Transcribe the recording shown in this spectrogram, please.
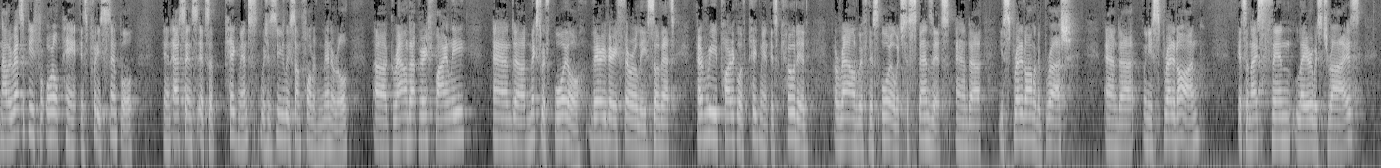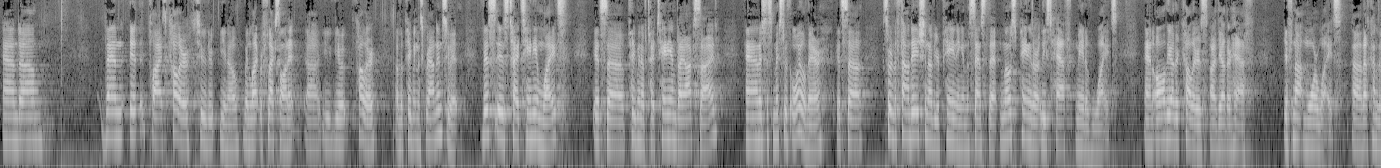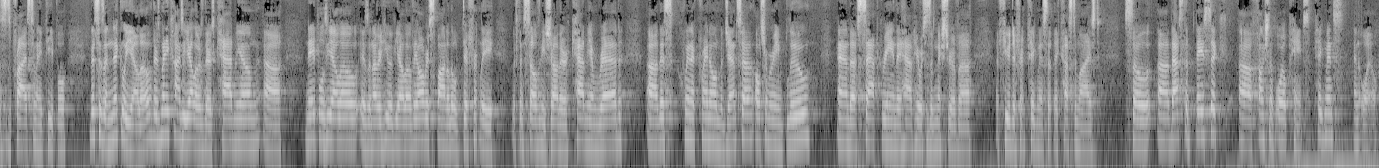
Now, the recipe for oil paint is pretty simple. In essence, it's a pigment, which is usually some form of mineral, uh, ground up very finely and uh, mixed with oil very, very thoroughly so that every particle of pigment is coated around with this oil which suspends it. And uh, you spread it on with a brush. And uh, when you spread it on, it's a nice thin layer which dries. And um, then it applies color to the, you know, when light reflects on it, uh, you view color of the pigment that's ground into it. This is titanium white. It's a pigment of titanium dioxide, and it's just mixed with oil there. It's uh, sort of the foundation of your painting in the sense that most paintings are at least half made of white, and all the other colors are the other half, if not more white. Uh, that comes as a surprise to many people. This is a nickel yellow. There's many kinds of yellows. There's cadmium. Uh, Naples yellow is another hue of yellow. They all respond a little differently with themselves and each other. Cadmium red. Uh, this quinacridone magenta, ultramarine blue, and uh, sap green they have here, which is a mixture of uh, a few different pigments that they customized. So uh, that's the basic uh, function of oil paint pigments and oil.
